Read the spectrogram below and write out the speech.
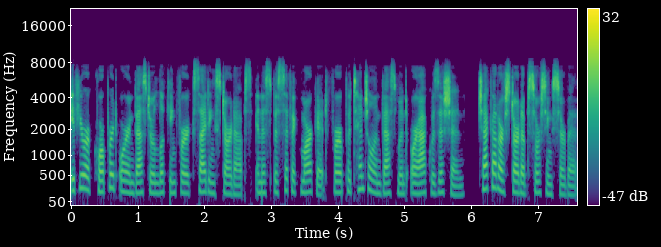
if you're a corporate or investor looking for exciting startups in a specific market for a potential investment or acquisition, check out our startup sourcing service.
